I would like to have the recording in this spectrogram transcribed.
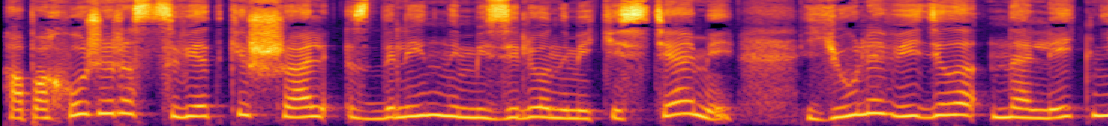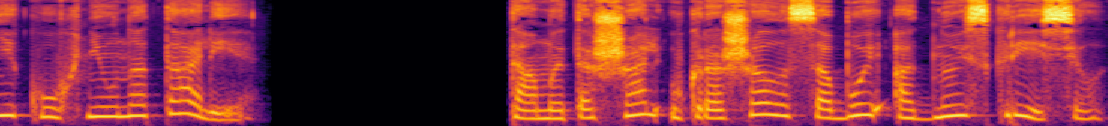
А похожей расцветки шаль с длинными зелеными кистями Юля видела на летней кухне у Натальи. Там эта шаль украшала собой одно из кресел,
